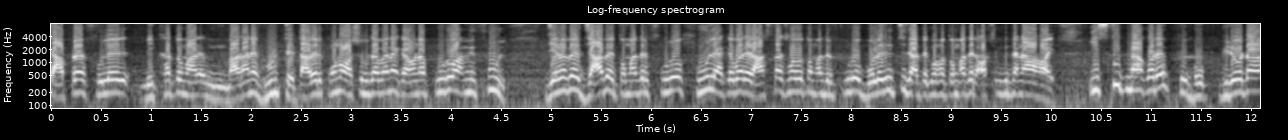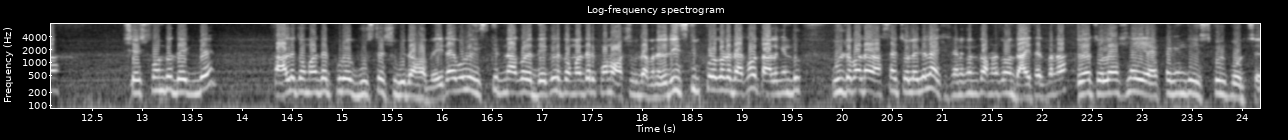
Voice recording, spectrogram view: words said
চাপড়ার ফুলের বিখ্যাত বাগানে ঘুরতে, তাদের কোনো অসুবিধা হবে না। কেননা পুরো আমি ফুল যেভাবে যাবে, তোমাদের পুরো ফুল একেবারে রাস্তা সহ তোমাদের পুরো বলে দিচ্ছি, যাতে কোনো তোমাদের অসুবিধা না হয়। স্কিপ না করে ভিডিওটা শেষ পর্যন্ত দেখবে তাহলে তোমাদের পুরো বুঝতে সুবিধা হবে। এটাই বলো স্কিপ না করে দেখলে তোমাদের কোনো অসুবিধা হবে না। যদি স্কিপ করে করে দেখো তাহলে কিন্তু উল্টো পাল্টা রাস্তায় চলে গেলে সেখানে কিন্তু আমরা কোনো দায় থাকবে না। সোজা চলে আসলে একটা কিন্তু স্কুল পড়ছে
